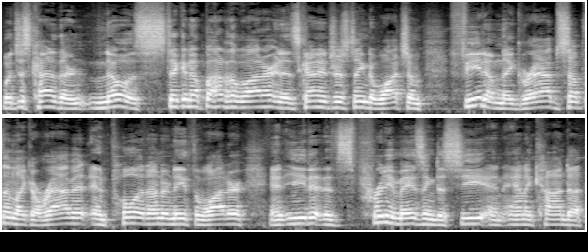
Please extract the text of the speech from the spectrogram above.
with just kind of their nose sticking up out of the water. And it's kind of interesting to watch them feed them. They grab something like a rabbit and pull it underneath the water and eat it. It's pretty amazing to see an anaconda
